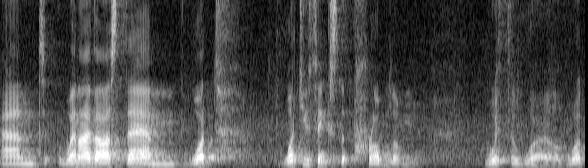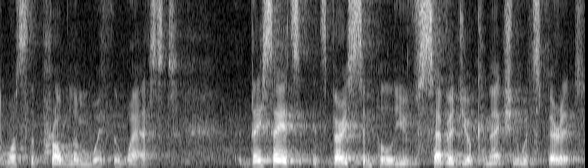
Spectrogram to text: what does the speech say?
And when I've asked them, what, what do you think is the problem with the world? What, what's the problem with the West? They say it's, it's very simple. You've severed your connection with spirit.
